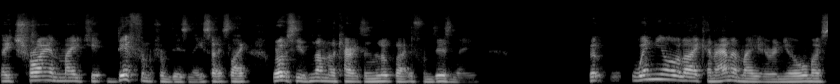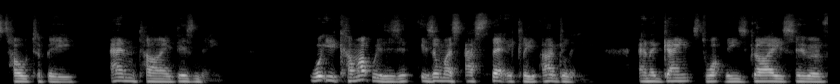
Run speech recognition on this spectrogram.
they try and make it different from Disney. So it's like, well, obviously none of the characters look like they're from Disney. But when you're like an animator and you're almost told to be anti-Disney, what you come up with is is almost aesthetically ugly and against what these guys who have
